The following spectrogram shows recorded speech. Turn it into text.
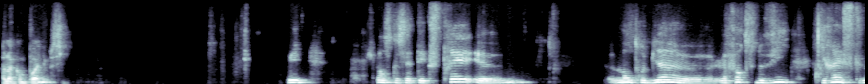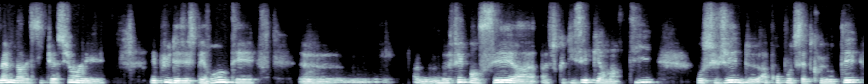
à la campagne aussi. Oui, pense que cet extrait euh, montre bien euh, la force de vie qui reste même dans les situations les, les plus désespérantes et euh, me fait penser à, ce que disait Pierre Marty au sujet de, à propos de cette cruauté,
